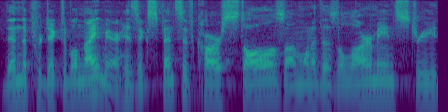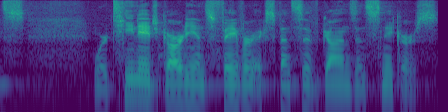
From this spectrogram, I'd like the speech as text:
Then the predictable nightmare. His expensive car stalls on one of those alarming streets where teenage guardians favor expensive guns and sneakers.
